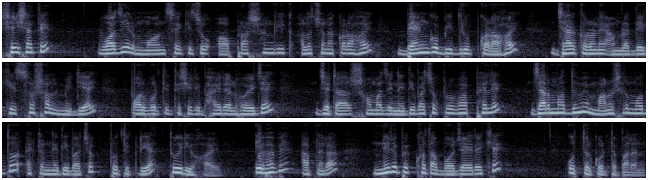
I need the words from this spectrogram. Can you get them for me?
সেই সাথে ওয়াজের মঞ্চে কিছু অপ্রাসঙ্গিক আলোচনা করা হয়, ব্যঙ্গ বিদ্রুপ করা হয়, যার কারণে আমরা দেখি সোশ্যাল মিডিয়ায় পরবর্তীতে সেটি ভাইরাল হয়ে যায়, যেটা সমাজে নেতিবাচক প্রভাব ফেলে, যার মাধ্যমে মানুষের মধ্যে একটা নেতিবাচক প্রতিক্রিয়া তৈরি হয়। এভাবে আপনারা নিরপেক্ষতা বজায় রেখে উত্তর করতে পারেন।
